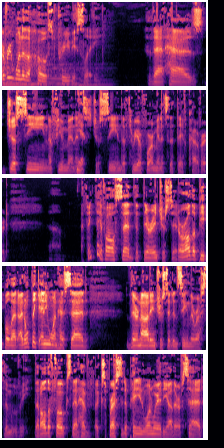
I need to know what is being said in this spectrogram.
every one of the hosts previously that has just seen a few minutes, just seen the three or four minutes that they've covered. I think they've all said that they're interested, or all the people that I don't think anyone has said they're not interested in seeing the rest of the movie. That all the folks that have expressed an opinion one way or the other have said,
